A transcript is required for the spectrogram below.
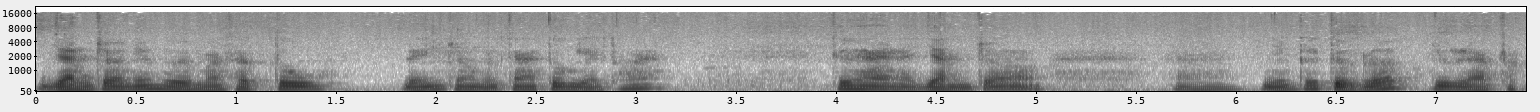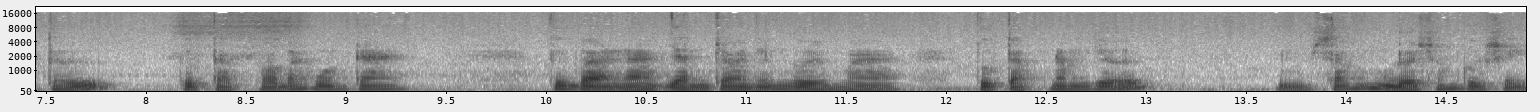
dành cho những người mà thật tu để cho người ta tu giải thoát. Thứ hai là dành cho à, những cái tường lớp như là phật tử tu tập võ bát quan trai. Thứ ba là dành cho những người mà tu tập năm giới ừ, sống đời sống cư sĩ.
